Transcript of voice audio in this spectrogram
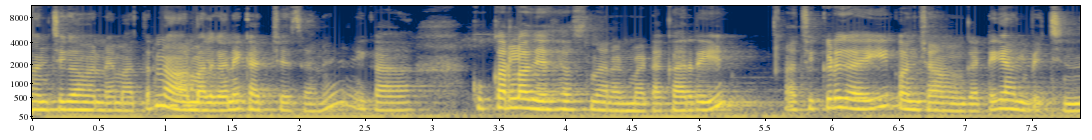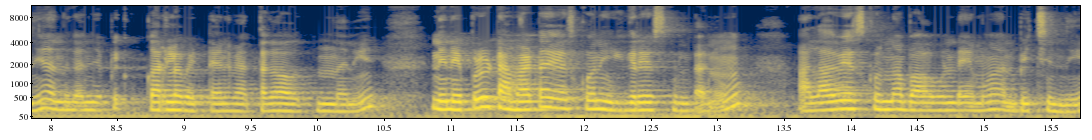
మంచిగా ఉన్నాయి మాత్రం నార్మల్గానే కట్ చేశాను. ఇక కుక్కర్లో చేసేస్తున్నారనమాట కర్రీ. ఆ చిక్కుడుగాయ కొంచెం గట్టిగా అనిపించింది. అందుకని చెప్పి కుక్కర్లో పెట్టాను మెత్తగా అవుతుందని. నేను ఎప్పుడు టమాటా వేసుకొని ఎగిరేసుకుంటాను. అలా వేసుకున్నా బాగుండేమో అనిపించింది.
